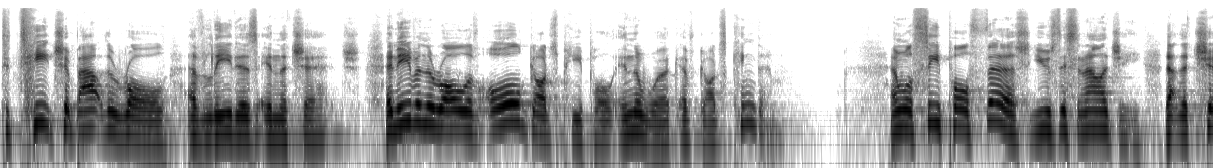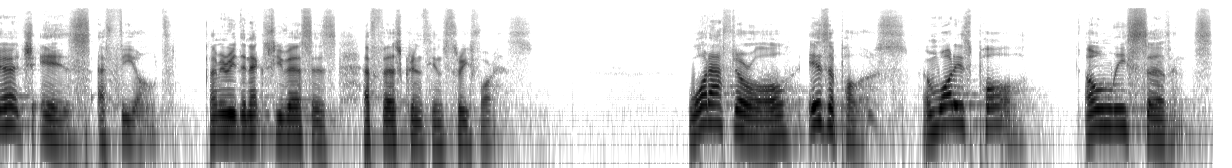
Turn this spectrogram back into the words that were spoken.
to teach about the role of leaders in the church and even the role of all God's people in the work of God's kingdom. And we'll see Paul first use this analogy that the church is a field. Let me read the next few verses of 1 Corinthians 3 for us. What, after all, is Apollos? And what is Paul? Only servants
